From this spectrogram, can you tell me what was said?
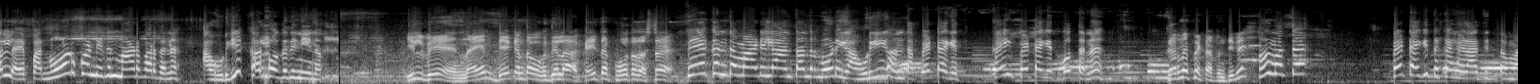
ಅಲ್ಲ ಯಪ್ಪ ನೋಡ್ಕೊಂಡು ಇದನ್ನ ಮಾಡಬಾರ್ದನ? ಆ ಹುಡುಗಿ ಕಲ್ಲು ಹೋಗದಿ ನೀನು. ಇಲ್ವೇ ನಾ ಏನ್ ಬೇಕಂತ ಹೋಗೋದಿಲ್ಲ ಕೈ ತಪ್ಪು ಹೋತದ ಅಷ್ಟೇ ಬೇಕಂತ ಮಾಡಿಲ್ಲ ಅಂತಂದ್ರ ನೋಡಿ ಆ ಹುಡುಗಿಗೆ ಅಂತ ಪೆಟ್ಟಾಗೈತಿ ಕೈ ಪೆಟ್ಟಾಗೈತಿ ಗೊತ್ತನ? ಕರ್ನ ಪೆಟ್ಟಾತಂತೀವಿ ಹ್ಞೂ ಮತ್ತೆ? ಪೆಟ್ಟಾಗಿದ್ದಕ್ಕ ಹೇಳಾತಿತ್ತಮ್ಮ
